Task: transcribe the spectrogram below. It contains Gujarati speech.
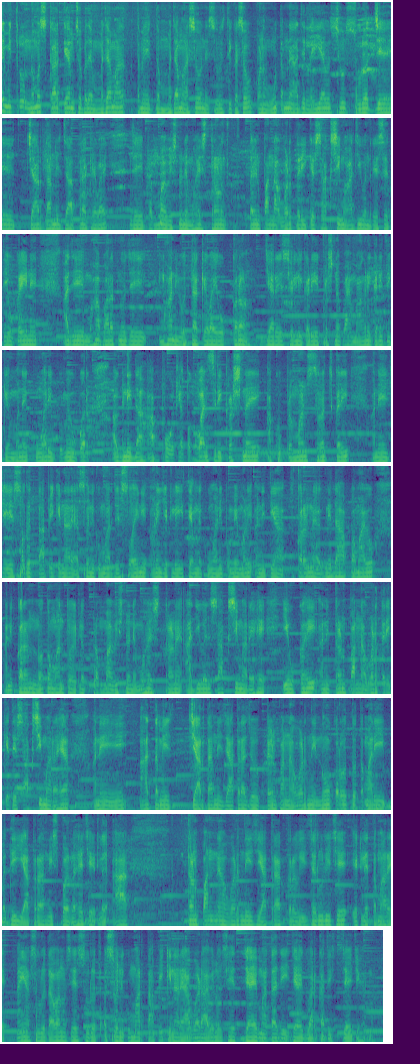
હાય મિત્રો, નમસ્કાર, કેમ છો બધા? મજામાં? તમે એકદમ મજામાં હશો અને સુરતથી કશો? પણ હું તમને આજે લઈ આવ્યો છું સુરત જે ચાર ધામની જાત્રા કહેવાય, જે બ્રહ્મા, વિષ્ણુ ને મહેશ ત્રણ ત્રણ પાનના વડ તરીકે સાક્ષીમાં આજીવન રહેશે તેવું કહીને આજે મહાભારતનો જે મહાન યોદ્ધા કહેવાય એવો કરણ જ્યારે છેલ્લી કડીએ કૃષ્ણ પાસે માંગણી કરી હતી કે મને કુંવારી ભૂમિ ઉપર અગ્નિદાહ આપવો એટલે ભગવાન શ્રી કૃષ્ણએ આખું બ્રહ્માંડ સર્ચ કરી અને જે સુરત તાપી કિનારે અશ્વિની કુમાર જે સોયની અણી જેટલી તેમને કુંવારી ભૂમિ મળી અને ત્યાં કરણને અગ્નિદાહ આપવામાં આવ્યો અને કરણ નહોતો માનતો એટલે બ્રહ્મા, વિષ્ણુ અને મહેશ ત્રણે આજીવન સાક્ષીમાં રહે એવું કહી અને ત્રણ પાનના વડ તરીકે તે સાક્ષીમાં રહ્યા. અને આ તમે ચાર ધામની યાત્રા જો ત્રણ પાનના વડની ન કરો તો તમારી બધી યાત્રા નિષ્ફળ રહે છે એટલે આ ત્રણ પાનના વડની જ યાત્રા કરવી જરૂરી છે, એટલે તમારે અહીંયા સુરત આવવાનું છે. સુરત અશ્વની કુમાર તાપી કિનારે આ વડ આવેલો છે. જય માતાજી, જય દ્વારકાધીશ, જય હનુમાન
